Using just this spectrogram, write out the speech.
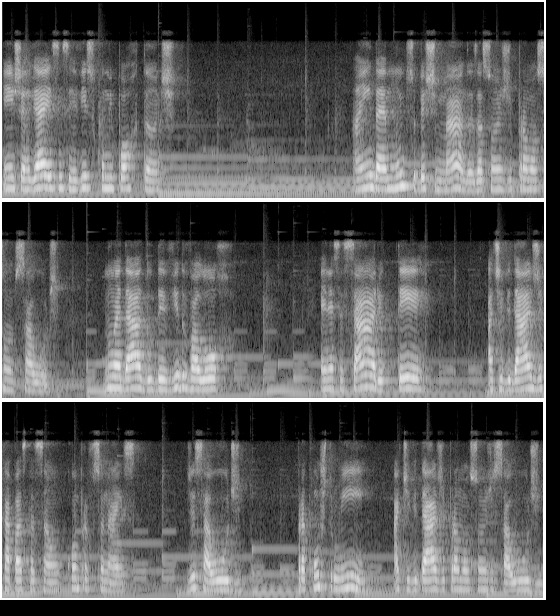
em enxergar esse serviço como importante. Ainda é muito subestimado as ações de promoção de saúde. Não é dado o devido valor é necessário ter atividades de capacitação com profissionais de saúde para construir atividades de promoções de saúde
